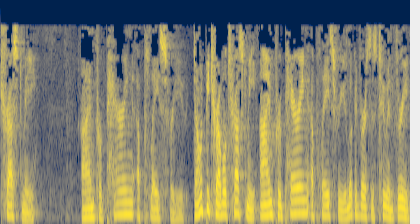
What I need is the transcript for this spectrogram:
Trust me. I'm preparing a place for you. Don't be troubled. Trust me. I'm preparing a place for you. Look at verses 2 and 3.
